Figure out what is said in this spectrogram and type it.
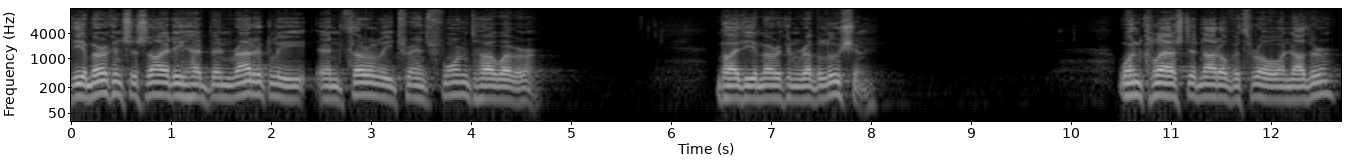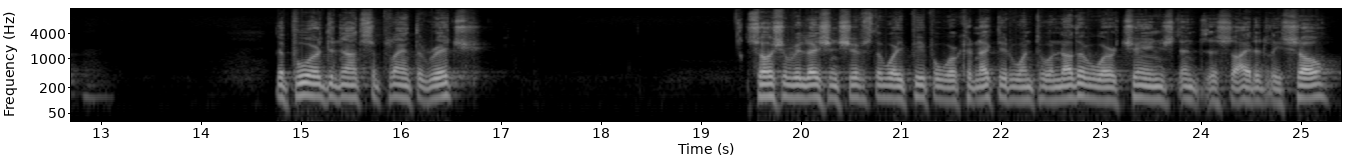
The American society had been radically and thoroughly transformed, however, by the American Revolution. One class did not overthrow another. The poor did not supplant the rich. Social relationships, the way people were connected one to another, were changed and decidedly so.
